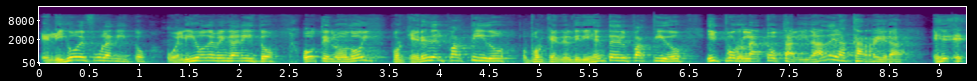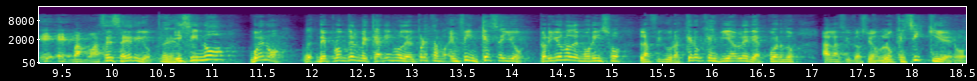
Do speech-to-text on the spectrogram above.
el hijo de fulanito o el hijo de menganito o te lo doy porque eres del partido o porque eres el dirigente del partido y por la totalidad de la carrera, eh, eh, eh, vamos a ser serios. Y si no, bueno, de pronto el mecanismo del préstamo, en fin, qué sé yo, pero yo no demonizo la figura, creo que es viable de acuerdo a la situación. Lo que sí quiero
